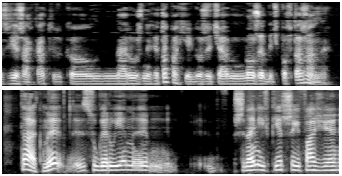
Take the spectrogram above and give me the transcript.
zwierzaka, tylko na różnych etapach jego życia może być powtarzane. Tak, my sugerujemy przynajmniej w pierwszej fazie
